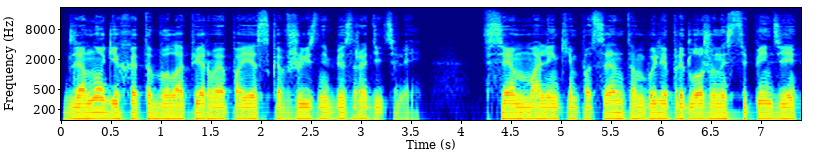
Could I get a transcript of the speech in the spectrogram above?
Для многих это была первая поездка в жизни без родителей. Всем маленьким пациентам были предложены стипендии,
